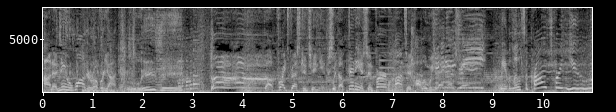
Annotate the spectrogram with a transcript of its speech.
on a new Wander Over Yonder. Who is it? Ah! The Fright Fest continues with a Phineas and Ferb haunted Halloween. Trick or treat! We have a little surprise for you.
